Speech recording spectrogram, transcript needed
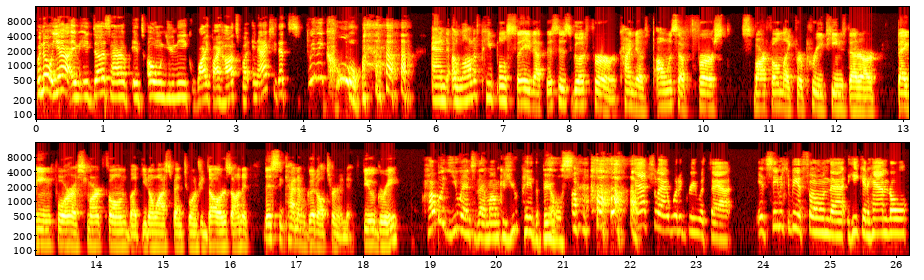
But no, yeah, I mean, it does have its own unique Wi-Fi hotspot, and actually, that's really cool. And a lot of people say that this is good for kind of almost a first smartphone, like for preteens that are begging for a smartphone, but you don't want to spend two hundred dollars on it. This is kind of a good alternative. Do you agree? How about you answer that, Mom? Because you pay the bills. Actually, I would agree with that. It seems to be a phone that he can handle,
